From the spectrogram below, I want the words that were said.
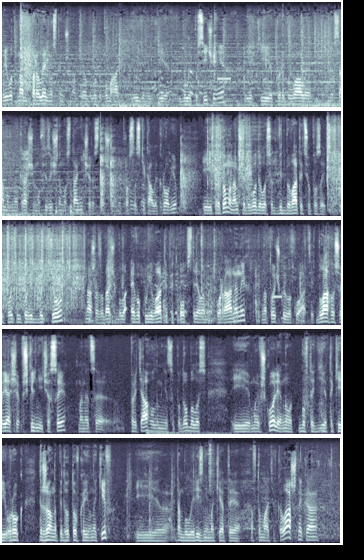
І от нам паралельно з тим, що нам треба було допомагати людям, які були посічені, які перебували не в самому найкращому фізичному стані через те, що вони просто стікали кров'ю. І при тому нам ще доводилося відбивати цю позицію. І потім по відбиттю наша задача була евакуювати під обстрілами поранених на точку евакуації. Благо, що я ще в шкільні часи мене це притягувало, мені це подобалось. І ми в школі, ну був тоді такий урок державна підготовка юнаків. І е, там були різні макети автоматів Калашника,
